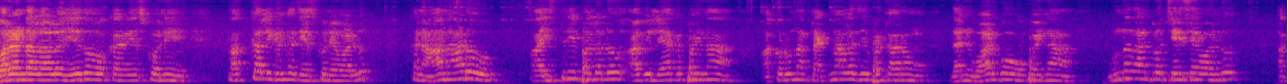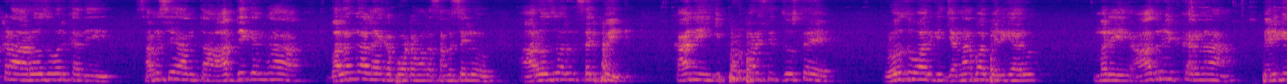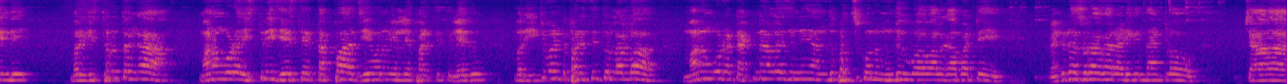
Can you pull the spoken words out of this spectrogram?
వరండాలలో ఏదో ఒక వేసుకొని తాత్కాలికంగా చేసుకునేవాళ్ళు. కానీ ఆనాడు ఆ ఇస్త్రీ బల్లలు అవి లేకపోయినా అక్కడున్న టెక్నాలజీ ప్రకారం దాన్ని వాడుకోకపోయినా ఉన్న దాంట్లో చేసేవాళ్ళు. అక్కడ ఆ రోజు వరకు అది సమస్య అంత ఆర్థికంగా బలంగా లేకపోవడం వల్ల సమస్యలు ఆ రోజు వరకు సరిపోయింది కానీ ఇప్పుడు పరిస్థితి చూస్తే రోజువారికి జనాభా పెరిగారు. మరి ఆధునికీకరణ పెరిగింది. మరి విస్తృతంగా మనం కూడా ఇస్త్రీ చేస్తే తప్ప జీవనం వెళ్ళే పరిస్థితి లేదు. మరి ఇటువంటి పరిస్థితులలో మనం కూడా టెక్నాలజీని అందిపుచ్చుకొని ముందుకు పోవాలి కాబట్టి వెంకటేశ్వరరావు గారు అడిగిన దాంట్లో చాలా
